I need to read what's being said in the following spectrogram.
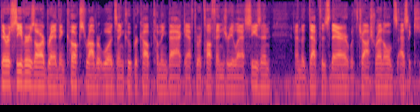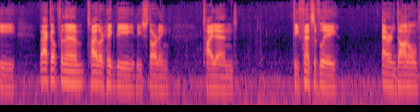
Their receivers are Brandin Cooks, Robert Woods, and Cooper Kupp coming back after a tough injury last season. And the depth is there with Josh Reynolds as a key backup for them. Tyler Higbee, the starting tight end. Defensively, Aaron Donald,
